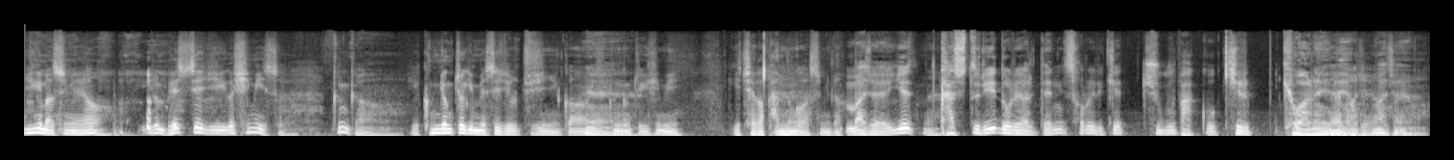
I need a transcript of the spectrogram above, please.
이게 말씀이에요. 이런 메시지가 힘이 있어요. 그러니까. 이게 긍정적인 메시지를 주시니까 예. 긍정적인 힘이 이게 제가 받는 것 같습니다. 맞아요. 이게 네. 가수들이 노래할 때는 서로 이렇게 주고받고 길 교환해야 네, 돼요. 맞아요. 맞아요.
